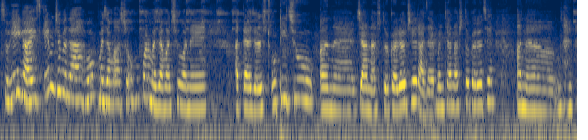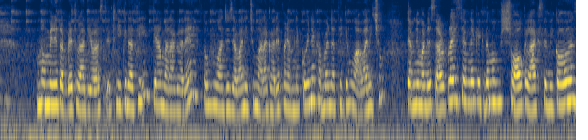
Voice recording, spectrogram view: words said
સો હે ગાઈઝ કેમ છો બધા હોપ મજામાં છો હું પણ મજામાં છું અને અત્યારે જસ્ટ ઉઠી છું અને ચા નાસ્તો કર્યો છે રાજાએ પણ ચા નાસ્તો કર્યો છે અને મમ્મીની તબિયત થોડા દિવસથી ઠીક નથી, ત્યાં મારા ઘરે, તો હું આજે જવાની છું મારા ઘરે, પણ એમને કોઈને ખબર નથી કે હું આવવાની છું. તેમની માટે સરપ્રાઈઝ છે, એમને કે એકદમ આમ શોક લાગશે બિકોઝ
